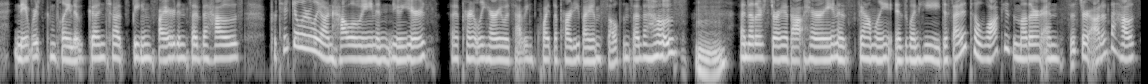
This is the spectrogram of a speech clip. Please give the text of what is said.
Neighbors complained of gunshots being fired inside the house, particularly on Halloween and New Year's. Apparently, Harry was having quite the party by himself inside the house. Mm-hmm. Another story about Harry and his family is when he decided to lock his mother and sister out of the house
